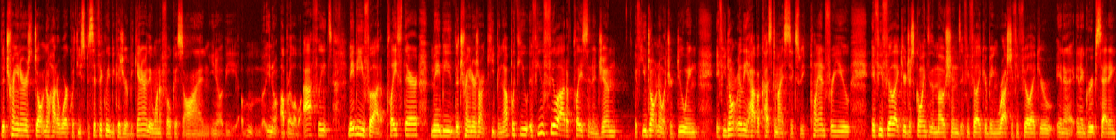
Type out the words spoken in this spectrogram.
The trainers don't know how to work with you specifically because you're a beginner. They want to focus on, you know, the, um, you know, upper level athletes. Maybe you feel out of place there. Maybe the trainers aren't keeping up with you. If you feel out of place in a gym, if you don't know what you're doing, if you don't really have a customized six week plan for you, if you feel like you're just going through the motions, if you feel like you're being rushed, if you feel like you're in a, in a group setting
